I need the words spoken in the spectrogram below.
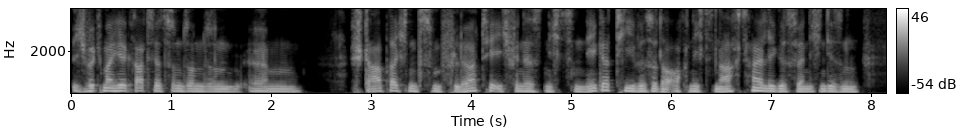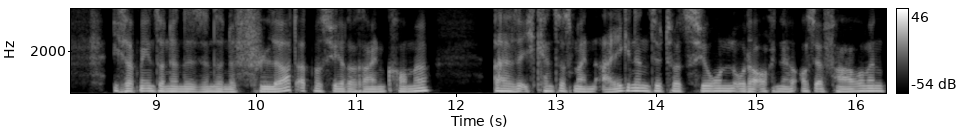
Ich würde mal hier gerade jetzt so, so, so ein ähm, Stabrechen zum Flirty. Ich finde es nichts Negatives oder auch nichts Nachteiliges, wenn ich in diesen, ich sag mal, in so eine, in so eine Flirt-Atmosphäre reinkomme. Also ich kenne es aus meinen eigenen Situationen oder auch in, aus Erfahrungen,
